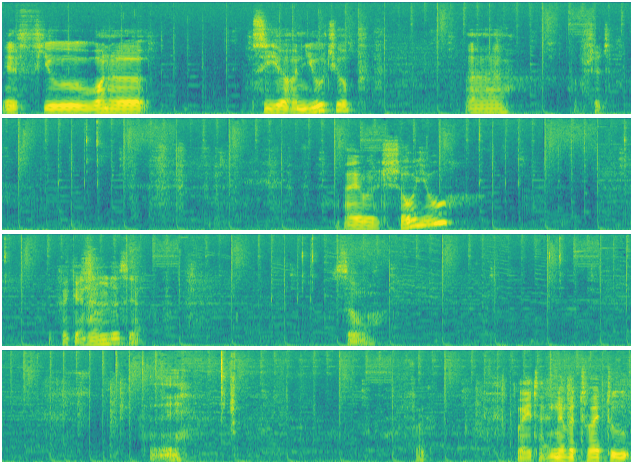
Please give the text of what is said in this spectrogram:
If you wanna see her on YouTube, uh, oh shit, I will show you if I can handle this. Yeah. So. Eh. Wait, I never tried to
